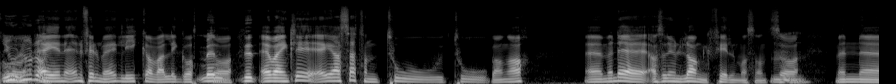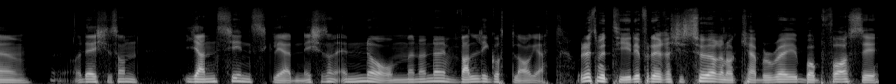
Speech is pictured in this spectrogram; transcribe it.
Jo, jo da. Jeg, en, en film jeg liker veldig godt. Men og det, jeg var egentlig Jeg har sett den to, to ganger. Uh, men det er altså det er en lang film og sånt, så mm. Men uh, Og det er ikke sånn Gjensynsgleden ikke sånn enorm, men den er veldig godt laget. Og det som er tidlig, fordi regissøren av Cabaret, Bob Fasi,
